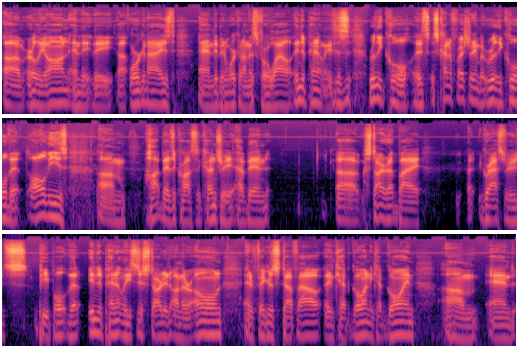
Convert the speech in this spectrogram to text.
um, early on, and they they uh, organized, and they've been working on this for a while independently. This is really cool. It's it's kind of frustrating, but really cool that all these um, hotbeds across the country have been uh, started up by uh, grassroots people that independently just started on their own and figured stuff out and kept going and kept going. Um, and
